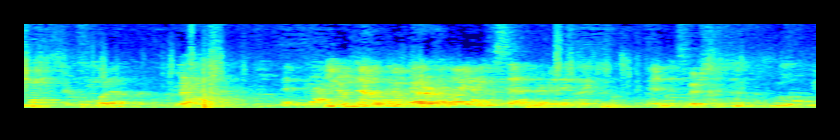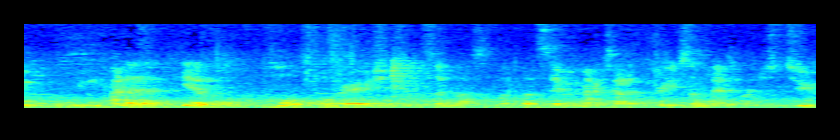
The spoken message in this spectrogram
You know, now that we've got our lighting set and everything, like, and especially we'll, we, we can kind of give multiple variations of the sunglasses. Like, let's say we max out at three, sometimes we're just two,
